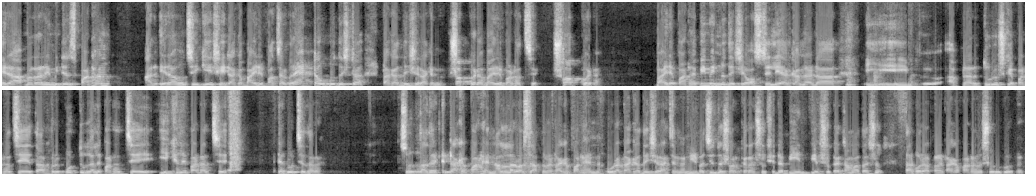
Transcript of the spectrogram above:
এরা আপনারা রেমিটেন্স পাঠান আর এরা হচ্ছে গিয়ে সেই টাকা বাইরে পাচার করে। একটা উপদেশটা টাকা দেশে রাখেন না। সব কয়টা বাইরে পাঠাচ্ছে? সব কয়টা? বাইরে পাঠায় বিভিন্ন দেশে। অস্ট্রেলিয়া কানাডা এই আপনার তুরস্কে পাঠাচ্ছে তারপরে পর্তুগালে পাঠাচ্ছে এখানে পাঠাচ্ছে। এটা করছে তারা। সো তাদেরকে টাকা পাঠায় না, আল্লাহর রাস্তায় আপনারা টাকা পাঠায় না। ওরা টাকা দেশে রাখছে না। নির্বাচিত সরকার আসুক সেটা বিএনপি আসুক আর জামাত আসুক তারপরে আপনারা টাকা পাঠানো শুরু করবেন।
